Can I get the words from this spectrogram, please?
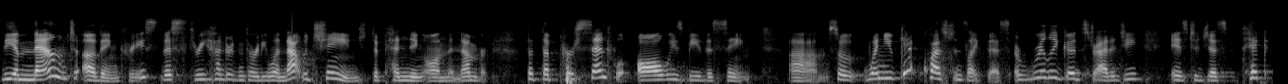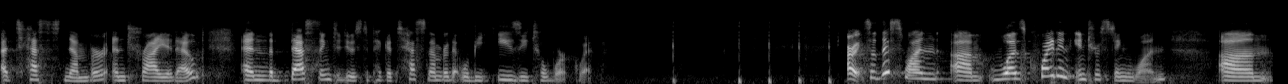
The amount of increase, this 331, that would change depending on the number, but the percent will always be the same. Um, so when you get questions like this, a really good strategy is to just pick a test number and try it out. And the best thing to do is to pick a test number that will be easy to work with. All right, so this one um, was quite an interesting one. Um,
